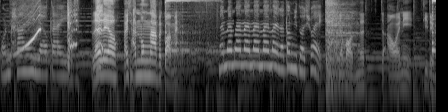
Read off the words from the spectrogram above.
หนทางยาวไกลๆ เร็วๆให้ฉันมุ่งหน้าไปก่อนไหมไม่ไม่ไม่ไม่ไม่ไม่ไม่เราต้องมีตัวช่วยจะบอกนะจะเอาไอ้นี่ที่ดึง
